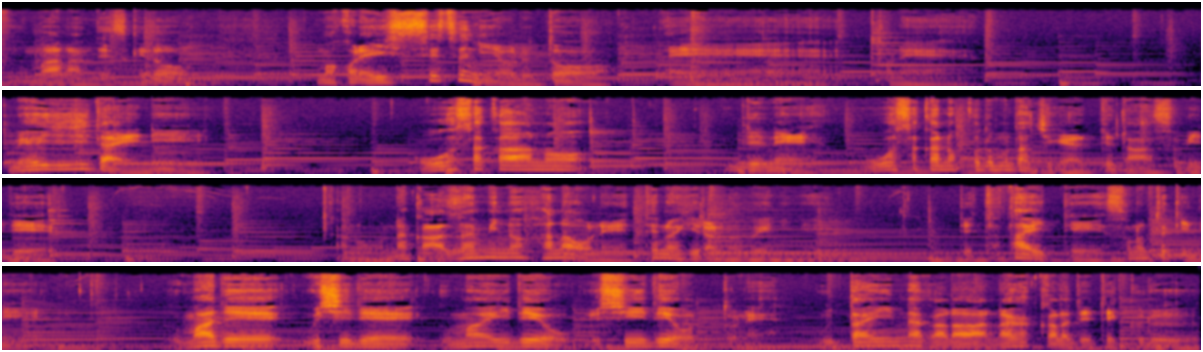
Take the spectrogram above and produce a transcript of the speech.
馬なんですけど、まあ、これ一説によるとえー、っとね明治時代に大阪のでね大阪の子供たちがやってた遊びであのなんかアザミの花をね手のひらの上にねで叩いてその時に「馬で牛で馬いでよ牛いでよ」とね歌いながら中から出てくる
